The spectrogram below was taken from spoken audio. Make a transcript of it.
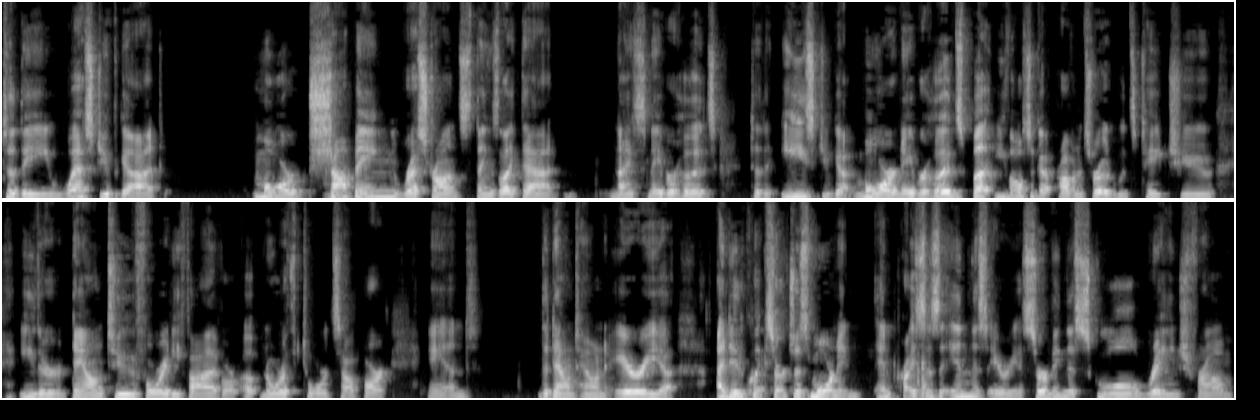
To the west, you've got more shopping, restaurants, things like that, nice neighborhoods. To the east, you've got more neighborhoods, but you've also got Providence Road, which takes you either down to 485 or up north towards South Park and the downtown area. I did a quick search this morning, and prices in this area serving this school range from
